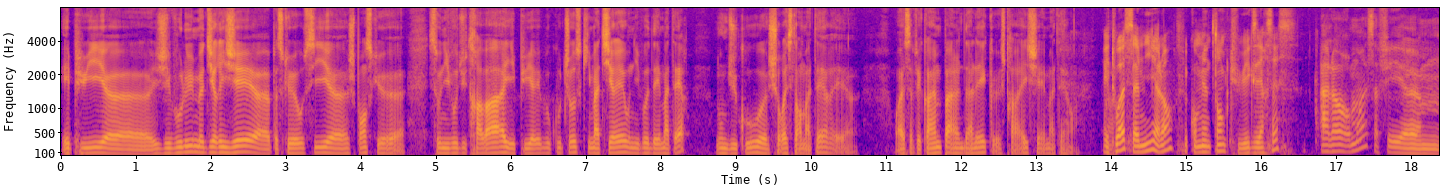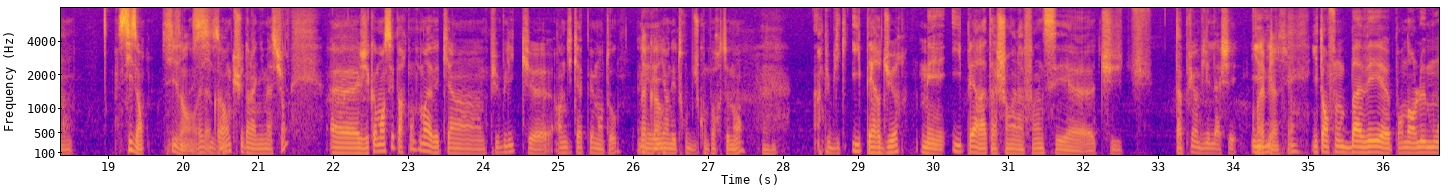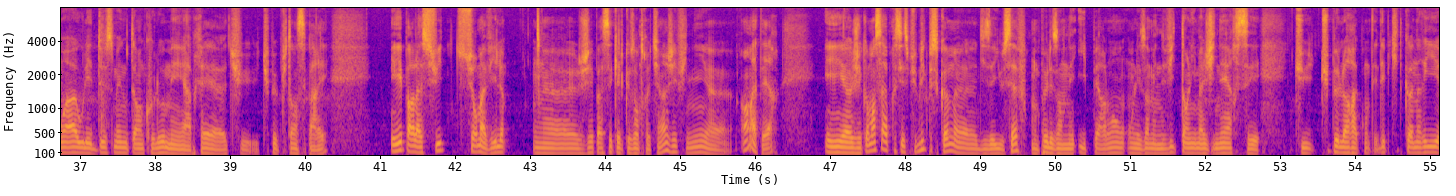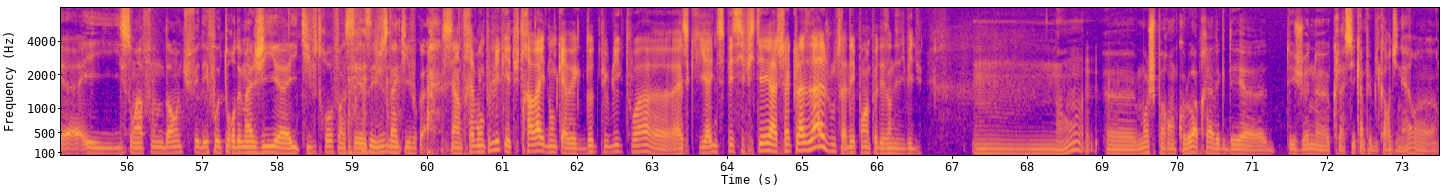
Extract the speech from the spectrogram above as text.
Et puis euh, j'ai voulu me diriger euh, parce que aussi, euh, je pense que c'est au niveau du travail et puis il y avait beaucoup de choses qui m'attiraient au niveau des matères. Donc du coup, euh, je suis resté en mater et euh, ouais, ça fait quand même pas mal d'années que je travaille chez mater. ouais. Et toi, Samy, alors Ça fait combien de temps que tu exerces? Alors moi ça fait 6 ans. 6 ans, ouais, 6 d'accord. ans que je suis dans l'animation. Euh, j'ai commencé par contre moi avec un public euh, handicapé mentaux et ayant des troubles du comportement. Mhm. Un public hyper dur, mais hyper attachant à la fin. C'est euh, tu, tu t'as plus envie de lâcher. Ouais, Ils- bien sûr. Ils t'en font baver euh, pendant le mois ou les deux semaines où t'es en colo, mais après euh, tu, tu peux plus t'en séparer. Et par la suite, sur ma ville, euh, j'ai passé quelques entretiens, j'ai fini euh, en mater. Et euh, j'ai commencé à apprécier ce public, parce que comme disait Youssef, on peut les emmener hyper loin, on les emmène vite dans l'imaginaire. C'est tu, tu peux leur raconter des petites conneries euh, et ils sont à fond dedans. Tu fais des faux tours de magie, euh, ils kiffent trop. Enfin, c'est c'est juste un kiff, quoi. C'est un très bon public et tu travailles donc avec d'autres publics, toi. euh, Est-ce qu'il y a une spécificité à chaque classe d'âge ou ça dépend un peu des individus? Hmm, non, Euh, moi je pars en colo après avec des, euh, des jeunes classiques, un public ordinaire, euh,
